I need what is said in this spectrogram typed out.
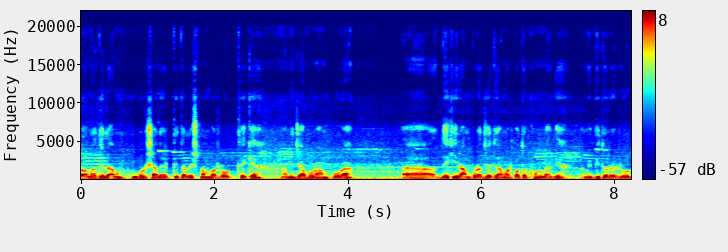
রওনা দিলাম গুলশানের তেতাল্লিশ নম্বর রোড থেকে। আমি যাব রামপুরা। দেখি রামপুরা যেতে আমার কতক্ষণ লাগে। আমি ভিতরের রোড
